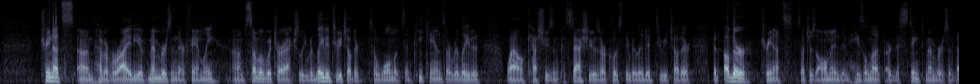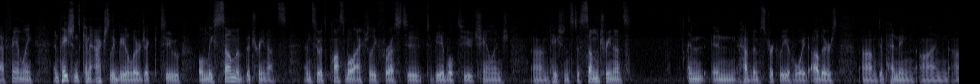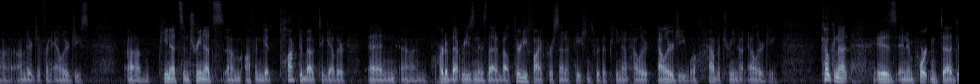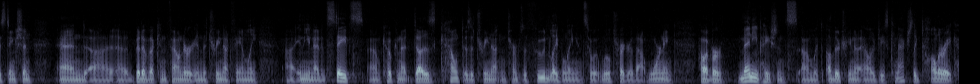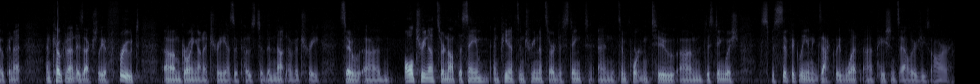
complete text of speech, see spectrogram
Tree nuts um, have a variety of members in their family, um, some of which are actually related to each other. So walnuts and pecans are related, while cashews and pistachios are closely related to each other. But other tree nuts, such as almond and hazelnut, are distinct members of that family, and patients can actually be allergic to only some of the tree nuts. And so it's possible actually for us to, to be able to challenge um, patients to some tree nuts and, and have them strictly avoid others, um, depending on, uh, on their different allergies um, peanuts and tree nuts um, often get talked about together, and um, part of that reason is that about 35% of patients with a peanut aller allergy will have a tree nut allergy. Coconut is an important uh, distinction and uh, a bit of a confounder in the tree nut family. Uh, in the United States, um, coconut does count as a tree nut in terms of food labeling, and so it will trigger that warning. However, many patients um, with other tree nut allergies can actually tolerate coconut, and coconut is actually a fruit, um, growing on a tree as opposed to the nut of a tree. So um, all tree nuts are not the same, and peanuts and tree nuts are distinct, and it's important to um, distinguish specifically and exactly what a patient's allergies are.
